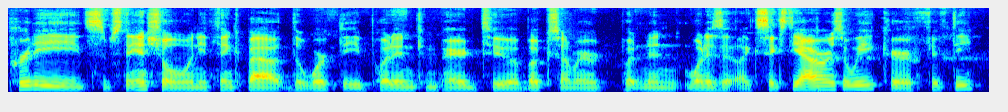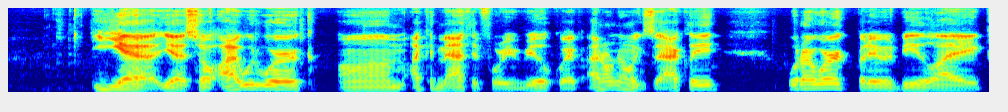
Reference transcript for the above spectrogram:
pretty substantial when you think about the work that you put in compared to a book summer putting in what is it like sixty hours a week or fifty? Yeah, yeah. So I would work. Um, I could math it for you real quick. I don't know exactly what I work, but it would be like,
